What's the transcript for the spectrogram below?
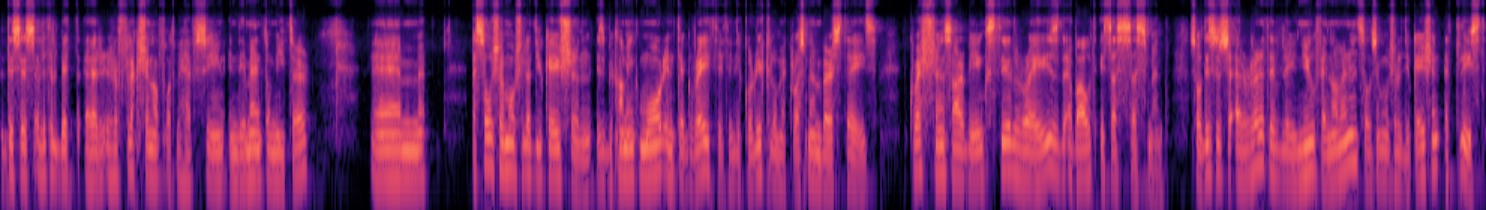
this is a little bit a reflection of what we have seen in the Mentimeter. Um, a social emotional education is becoming more integrated in the curriculum across member states, questions are being still raised about its assessment. So this is a relatively new phenomenon, social emotional education, at least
